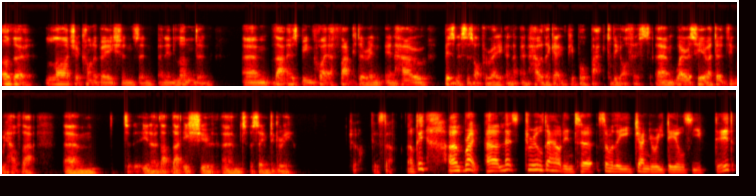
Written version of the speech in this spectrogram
other larger conurbations and, and in London, um, that has been quite a factor in in how businesses operate and, and how they're getting people back to the office. Um, whereas here, I don't think we have that um, to, you know that that issue um, to the same degree. Sure, good stuff. Okay, um, right. Uh, let's drill down into some of the January deals you did,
